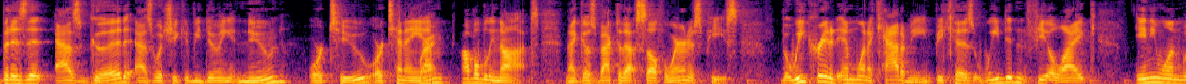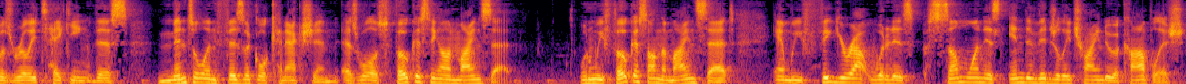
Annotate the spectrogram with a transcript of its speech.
but is it as good as what you could be doing at noon or 2 or 10 a.m.? Right. Probably not. And that goes back to that self awareness piece. But we created M1 Academy because we didn't feel like anyone was really taking this mental and physical connection as well as focusing on mindset. When we focus on the mindset and we figure out what it is someone is individually trying to accomplish,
